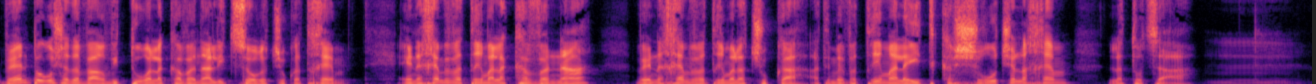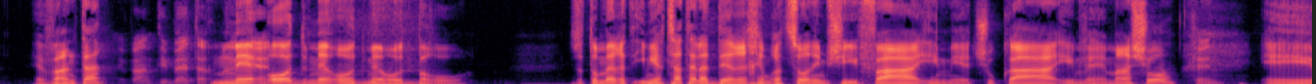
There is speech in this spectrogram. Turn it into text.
ואין פירוש הדבר ויתור על הכוונה ליצור את תשוקתכם. אינכם מוותרים על הכוונה, ואינכם מוותרים על התשוקה. אתם מוותרים על ההתקשרות שלכם לתוצאה. הבנת? הבנתי, בטח, מעניין. מאוד מאוד מאוד ברור. זאת אומרת, אם יצאת לדרך עם רצון, עם שאיפה, עם אה, תשוקה, עם כן. אה, משהו, כן. אה,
